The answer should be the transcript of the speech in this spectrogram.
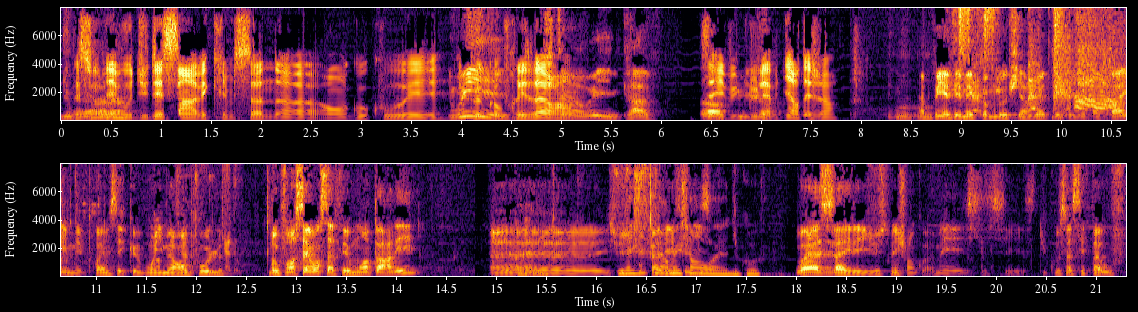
Souvenez-vous du dessin avec Crimson euh, en Goku et, et Oui. Puck en Freezer. Hein. Oui, grave. Vous avez Oh, vu lu l'avenir déjà. Après, il y a des mecs comme Lottie Ergot qui essayent de faire pareil, mais le problème, c'est que bon, il meurt en poule. Donc forcément, ça fait moins parler. Euh, Il pour juste faire l'air des méchant, ouais, du coup. Voilà, c'est ça, il est juste méchant, quoi. Mais c'est- c'est- du coup, ça, c'est pas ouf.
